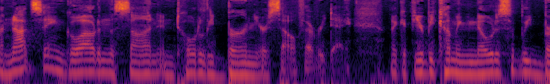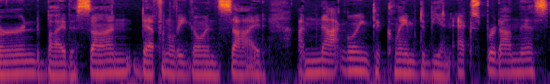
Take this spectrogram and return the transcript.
I'm not saying go out in the sun and totally burn yourself every day. Like if you're becoming noticeably burned by the sun, definitely go inside. I'm not going to claim to be an expert on this.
